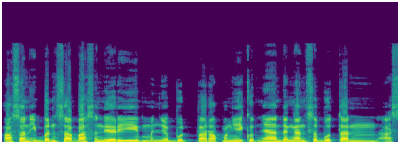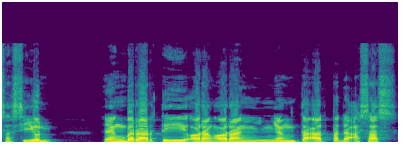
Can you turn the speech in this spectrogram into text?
Hasan Ibn Sabah sendiri menyebut para pengikutnya dengan sebutan Asasiyun, yang berarti orang-orang yang taat pada asas.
